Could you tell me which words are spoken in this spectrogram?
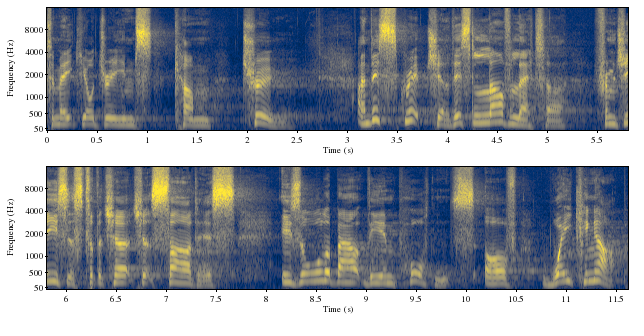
to make your dreams come true. And this scripture, this love letter from Jesus to the church at Sardis, is all about the importance of waking up,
